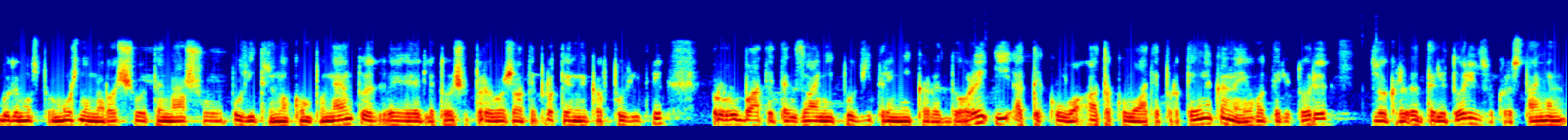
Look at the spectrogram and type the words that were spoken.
будемо спроможні нарощувати нашу повітряну компоненту е, для того, щоб переважати противника в повітрі, прорубати так звані повітряні коридори і атакувати противника на його територію території з використанням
